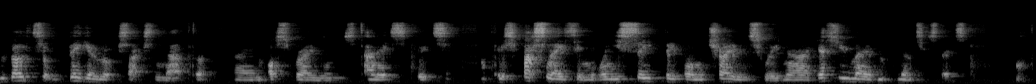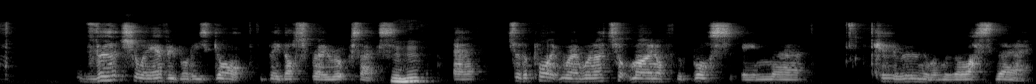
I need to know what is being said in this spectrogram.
we both took bigger rucksacks than that, but um, Osprey ones, and it's it's it's fascinating that when you see people on the train in Sweden, and I guess you may have noticed this. Virtually everybody's got big Osprey rucksacks. hmm uh, to the point where when I took mine off the bus in uh, Kiruna when we were last there,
